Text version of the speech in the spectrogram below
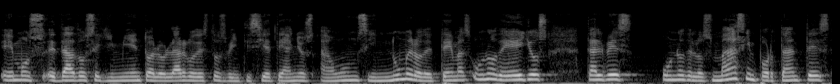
Hemos eh, dado seguimiento a lo largo de estos 27 años a un sinnúmero de temas. Uno de ellos, tal vez uno de los más importantes,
